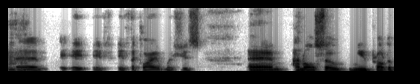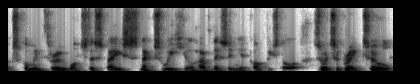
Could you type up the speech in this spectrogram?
Mhm. um, if, if the client wishes. Um, and also new products coming through. Watch the space. Next week you'll have this in your Convi store. So it's a great tool.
